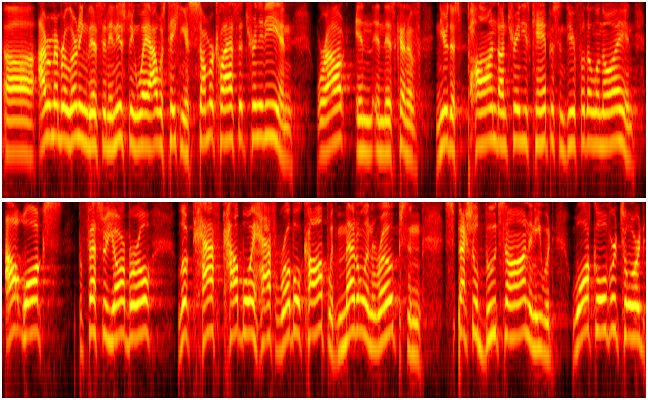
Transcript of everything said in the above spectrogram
Uh, I remember learning this in an interesting way. I was taking a summer class at Trinity, and we're out in, in this kind of near this pond on Trinity's campus in Deerfield, Illinois, and out walks Professor Yarbrough looked half cowboy, half Robocop with metal and ropes and special boots on. And he would walk over toward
